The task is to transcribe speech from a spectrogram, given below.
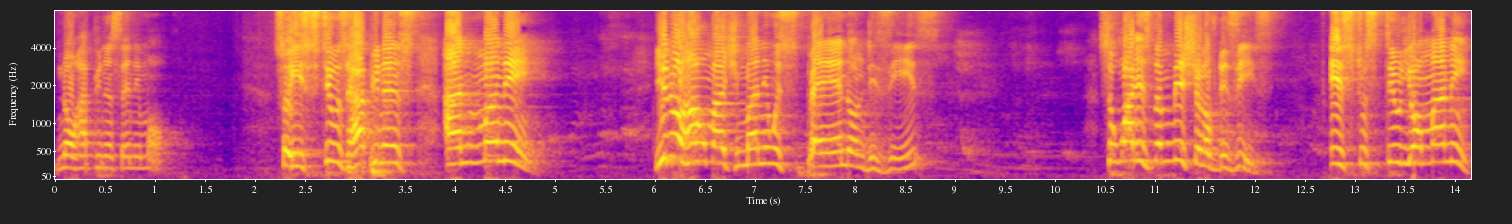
no happiness anymore. So he steals happiness and money. You know how much money we spend on disease? So, what is the mission of disease? Is to steal your money,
